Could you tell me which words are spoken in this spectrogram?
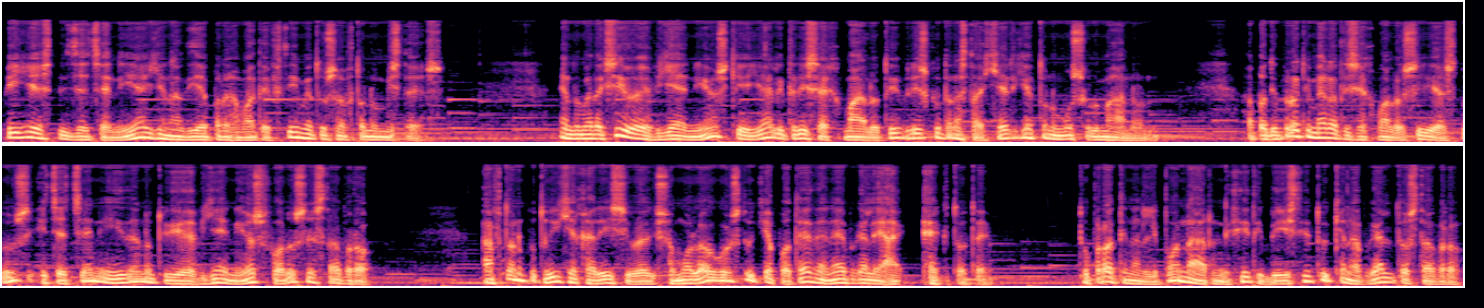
πήγε στη Τσετσενία για να διαπραγματευτεί με τους αυτονομιστές. Εν τω μεταξύ ο Ευγένιος και οι άλλοι τρεις αιχμάλωτοι βρίσκονταν στα χέρια των μουσουλμάνων. Από την πρώτη μέρα της εχμαλωσίας τους, οι Τσετσένοι είδαν ότι ο Ευγένιος φορούσε σταυρό. Αυτόν που του είχε χαρίσει ο εξομολόγος του και ποτέ δεν έβγαλε έκτοτε. Του πρότειναν λοιπόν να αρνηθεί την πίστη του και να βγάλει το σταυρό.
